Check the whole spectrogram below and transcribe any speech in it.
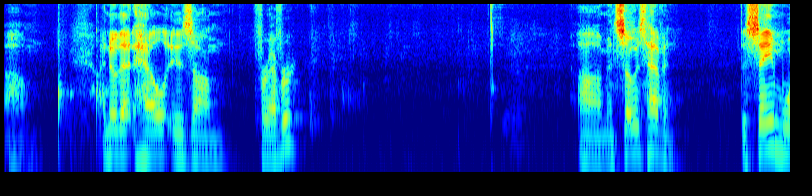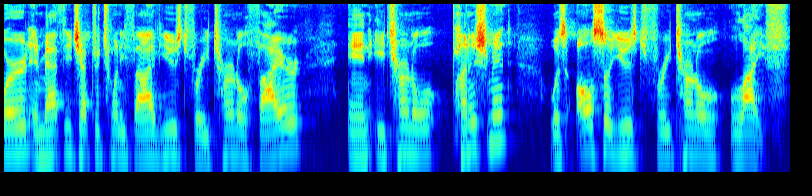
Um, I know that hell is um, forever, um, and so is heaven. The same word in Matthew chapter 25 used for eternal fire and eternal punishment was also used for eternal life.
